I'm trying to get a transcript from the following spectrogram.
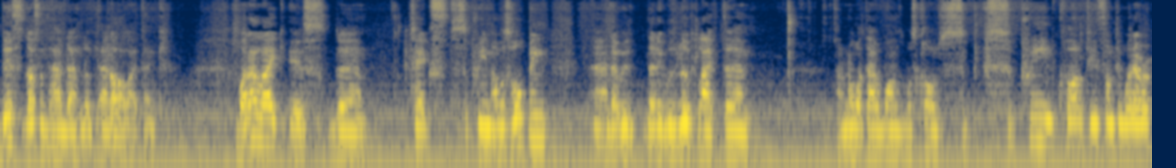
this doesn't have that look at all, I think. What I like is the text Supreme. I was hoping uh, that, that it would look like the, I don't know what that one was called, supreme quality something whatever.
